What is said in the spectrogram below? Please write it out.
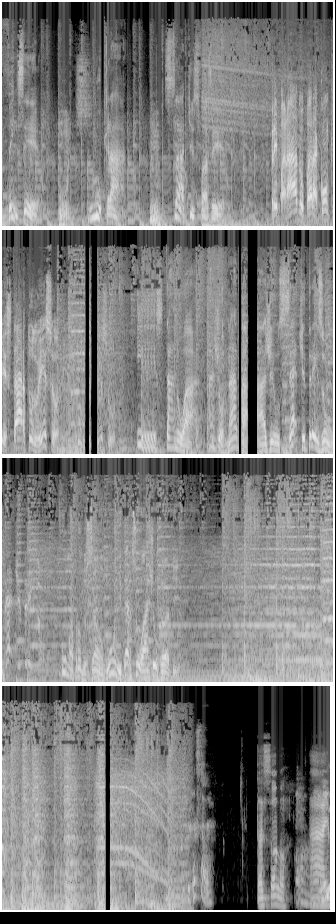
Vencer. 2. Lucrar. 1. Satisfazer. Preparado para conquistar tudo isso? Isso. Está no ar a Jornada Ágil 731. 731. Uma produção do Universo Ágil Hub. Tá sol? É, Ah, eu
